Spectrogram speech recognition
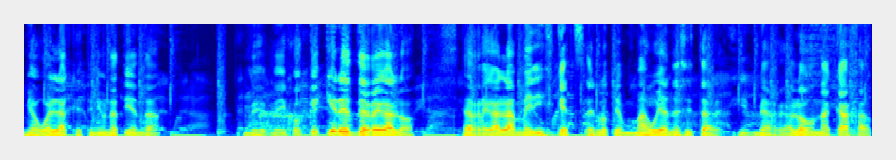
mi abuela que tenía una tienda, me, me dijo, ¿qué quieres de regalo? Le regálame disquetes, es lo que más voy a necesitar. Y me regaló una caja,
